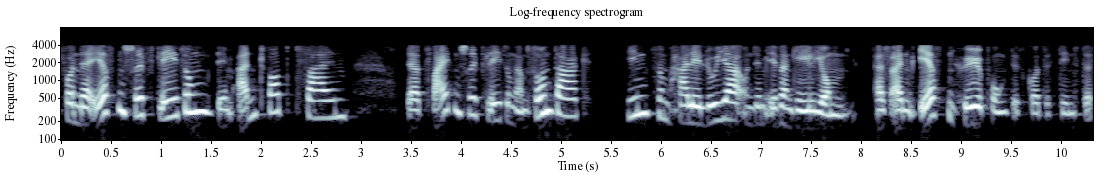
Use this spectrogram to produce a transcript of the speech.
von der ersten Schriftlesung, dem Antwortpsalm, der zweiten Schriftlesung am Sonntag hin zum Halleluja und dem Evangelium als einem ersten Höhepunkt des Gottesdienstes.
